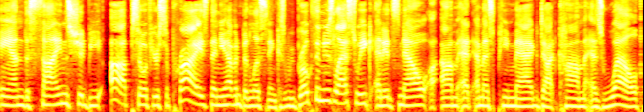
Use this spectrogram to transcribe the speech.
and the signs should be up. So if you're surprised, then you haven't been listening because we broke the news last week and it's now um, at mspmag.com as well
